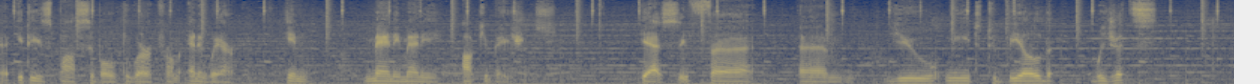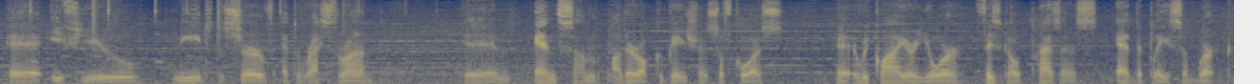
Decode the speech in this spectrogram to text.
uh, it is possible to work from anywhere in many, many occupations. Yes, if uh, um, you need to build widgets, if you need to serve at a restaurant um, and some other occupations, of course, uh, require your physical presence at the place of work.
